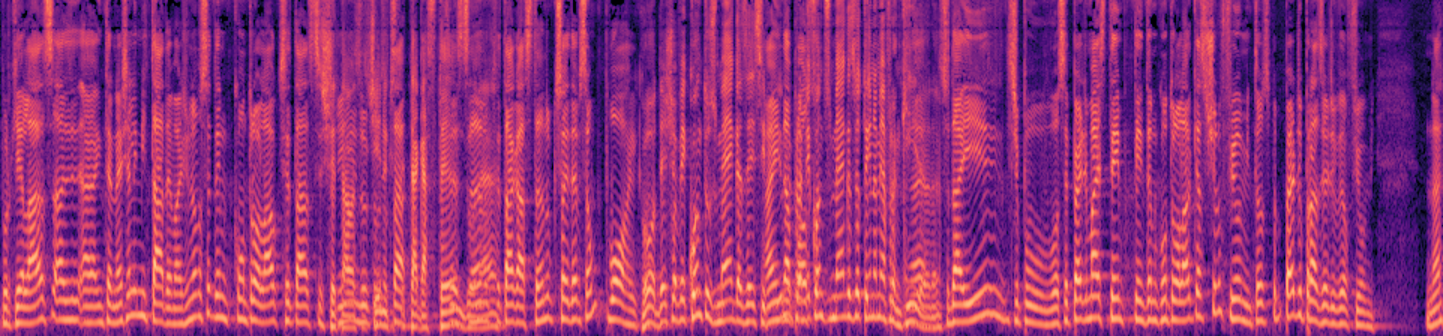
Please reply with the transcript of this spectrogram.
Porque lá a, a internet é limitada. Imagina você tendo que controlar o que você está assistindo, Você tá assistindo, o que você tá gastando, acessando, né? o que você está gastando, porque isso aí deve ser um porre. cara. Ô, deixa eu ver quantos megas é esse Ainda filme pra posso- ver quantos megas eu tenho na minha franquia, É, né? Isso daí, tipo, você perde mais tempo tentando controlar do que assistindo o filme. Então você perde o prazer de ver o filme, né?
